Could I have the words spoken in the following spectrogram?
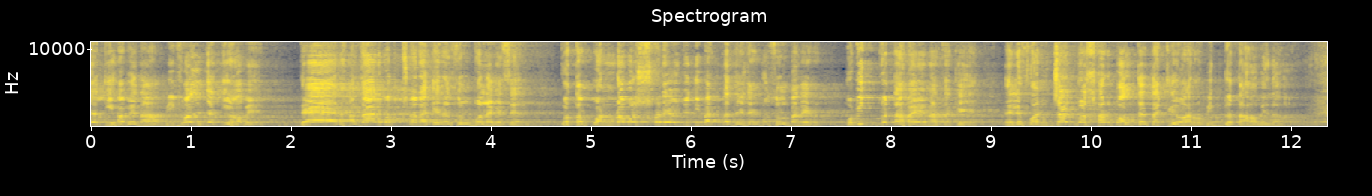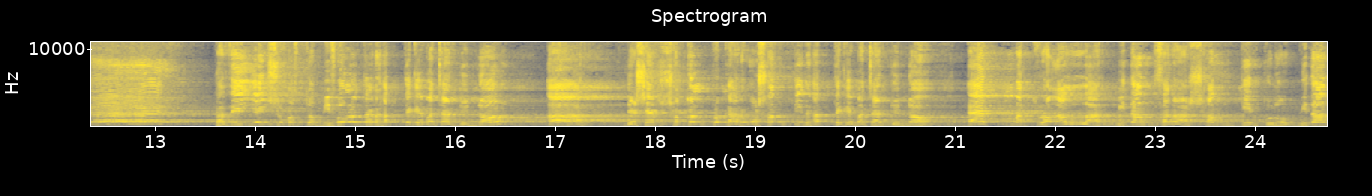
জাতি হবে না, বিফল জাতি হবে। দেড় হাজার বছর আগে রসুল বলে গেছেন, গত পনেরো বৎসরেও যদি বাংলাদেশের মুসলমানের অভিজ্ঞতা হয় না থাকে তাহলে পঞ্চাশ বছর বলতে থাকলেও আর অভিজ্ঞতা হবে না। কাজেই এই সমস্ত বিফলতার হাত থেকে বাঁচার জন্য আর দেশের সকল প্রকার অশান্তির হাত থেকে বাঁচার জন্য একমাত্র আল্লাহর বিধান ছাড়া শান্তির কোনো বিধান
